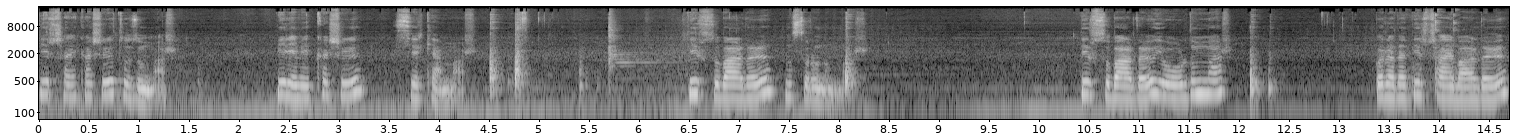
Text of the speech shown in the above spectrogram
bir çay kaşığı tuzum var. Bir yemek kaşığı sirkem var. Bir su bardağı mısır unum var. Bir su bardağı yoğurdum var. Burada bir çay bardağı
